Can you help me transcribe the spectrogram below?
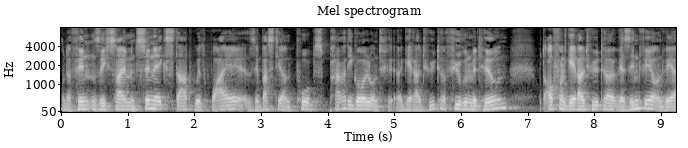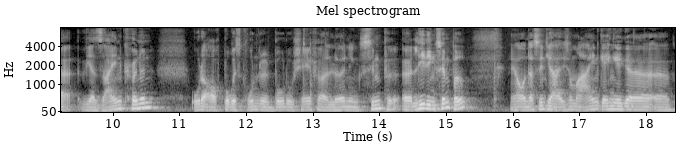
Und da finden sich Simon Sinek, Start with Why, Sebastian Purps Pardigol und äh, Gerald Hüther, Führen mit Hirn. Und auch von Gerald Hüther, Wer sind wir und wer wir sein können. Oder auch Boris Grundl, Bodo Schäfer, Learning Simple, äh, Leading Simple. Ja, und das sind ja, ich sag mal, eingängige äh,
